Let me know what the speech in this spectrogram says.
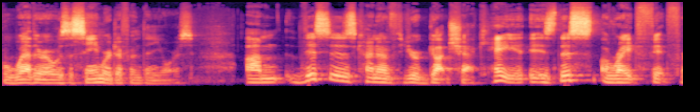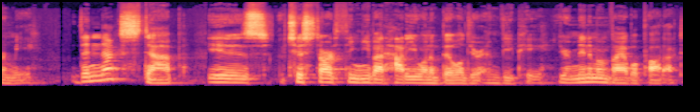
whether it was the same or different than yours. Um, this is kind of your gut check. Hey, is this a right fit for me? The next step is to start thinking about how do you want to build your MVP, your minimum viable product.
